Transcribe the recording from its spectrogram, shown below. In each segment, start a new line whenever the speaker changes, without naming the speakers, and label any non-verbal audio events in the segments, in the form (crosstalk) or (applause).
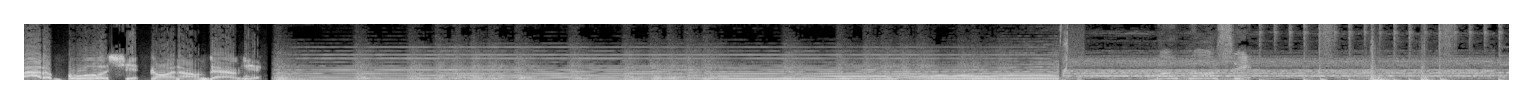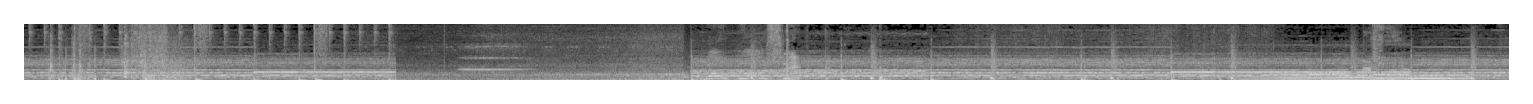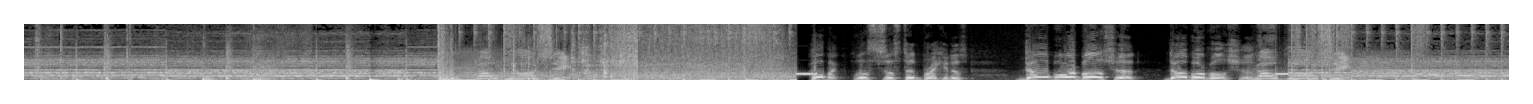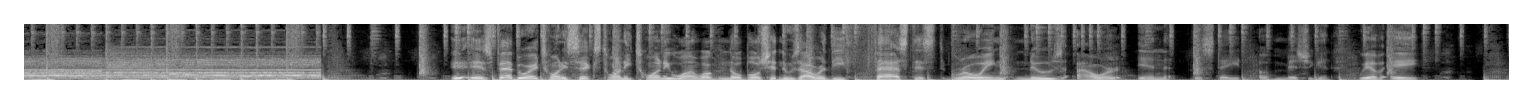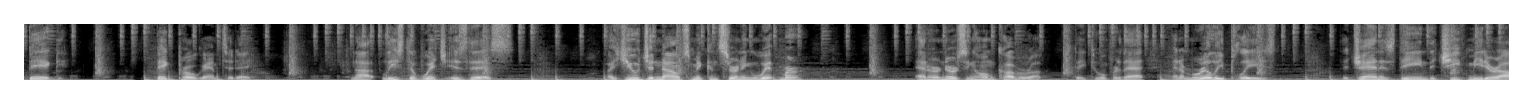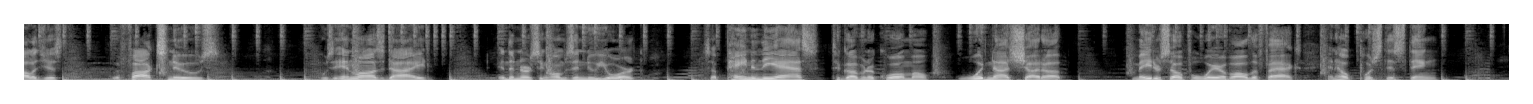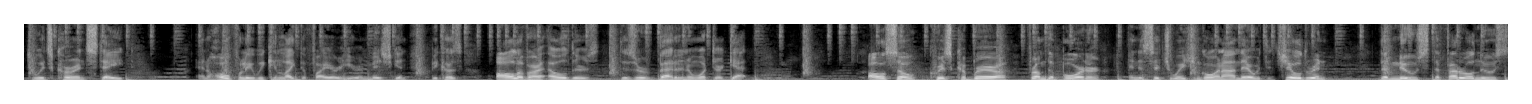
lot of bullshit going on down here.
No
Let's just did breaking news. No more bullshit. No more bullshit.
No bullshit.
It is February 26, 2021. Welcome to No Bullshit News Hour, the fastest growing news hour in the state of Michigan. We have a big, big program today. Not least of which is this a huge announcement concerning Whitmer and her nursing home cover up. Stay tuned for that. And I'm really pleased that Janice Dean, the chief meteorologist with Fox News, whose in laws died in the nursing homes in New York. It's a pain in the ass to Governor Cuomo, would not shut up, made herself aware of all the facts, and helped push this thing to its current state. And hopefully, we can light the fire here in Michigan because all of our elders deserve better than what they're getting. Also, Chris Cabrera from the border and the situation going on there with the children, the noose, the federal noose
